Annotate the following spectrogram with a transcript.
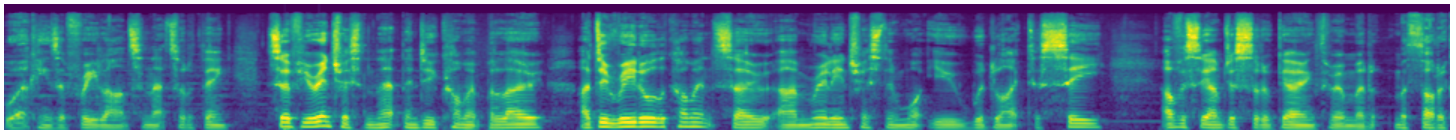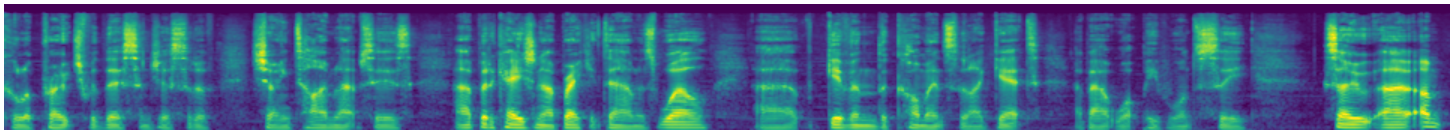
working as a freelance and that sort of thing. So if you're interested in that, then do comment below. I do read all the comments, so I'm really interested in what you would like to see. Obviously, I'm just sort of going through a methodical approach with this and just sort of showing time lapses, uh, but occasionally I break it down as well, uh, given the comments that I get about what people want to see. So uh, I'm,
